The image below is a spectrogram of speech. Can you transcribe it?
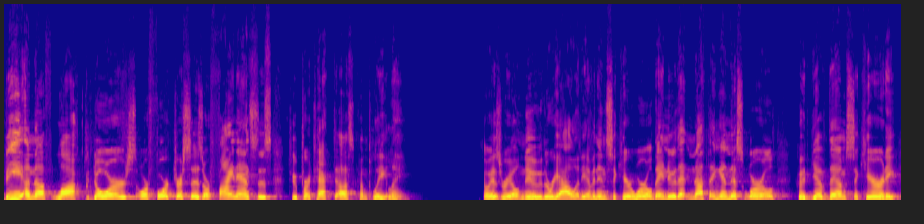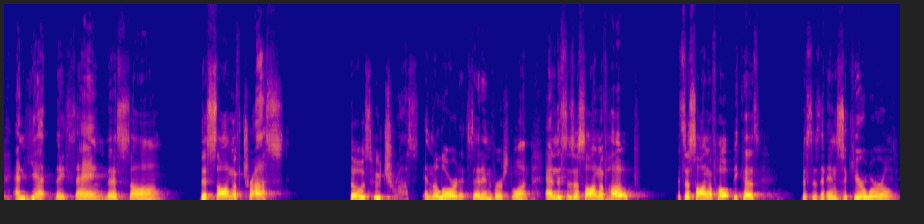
be enough locked doors or fortresses or finances to protect us completely. So Israel knew the reality of an insecure world. They knew that nothing in this world could give them security. And yet they sang this song, this song of trust. Those who trust in the Lord, it said in verse 1. And this is a song of hope. It's a song of hope because this is an insecure world,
